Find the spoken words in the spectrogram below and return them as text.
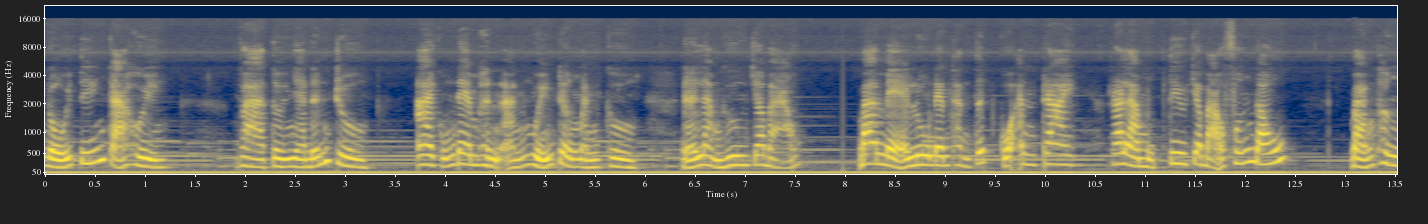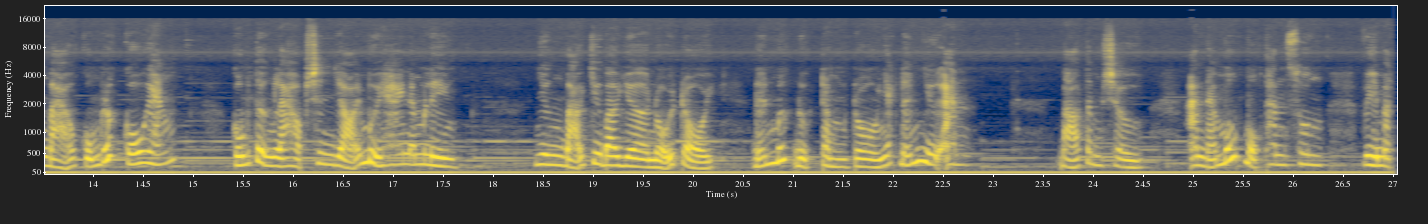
nổi tiếng cả huyền. Và từ nhà đến trường, ai cũng đem hình ảnh Nguyễn Trần Mạnh Cường để làm gương cho Bảo ba mẹ luôn đem thành tích của anh trai ra làm mục tiêu cho Bảo phấn đấu. Bản thân Bảo cũng rất cố gắng, cũng từng là học sinh giỏi 12 năm liền. Nhưng Bảo chưa bao giờ nổi trội đến mức được trầm trồ nhắc đến như anh. Bảo tâm sự, anh đã mất một thanh xuân vì mặc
